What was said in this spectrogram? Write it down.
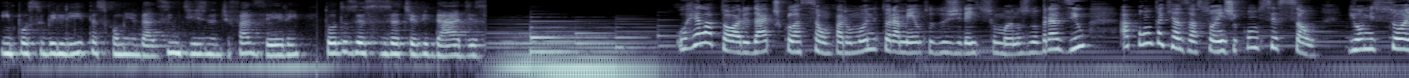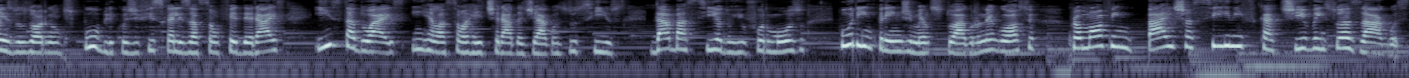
impossibilita as comunidades indígenas de fazerem todas essas atividades. O relatório da Articulação para o Monitoramento dos Direitos Humanos no Brasil aponta que as ações de concessão e omissões dos órgãos públicos de fiscalização federais e estaduais em relação à retirada de águas dos rios da bacia do Rio Formoso por empreendimentos do agronegócio promovem baixa significativa em suas águas,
